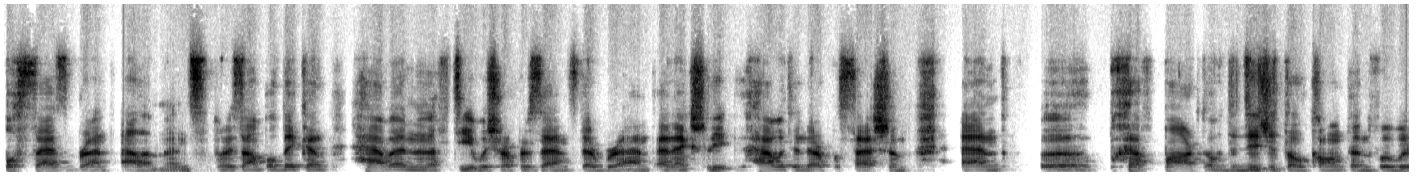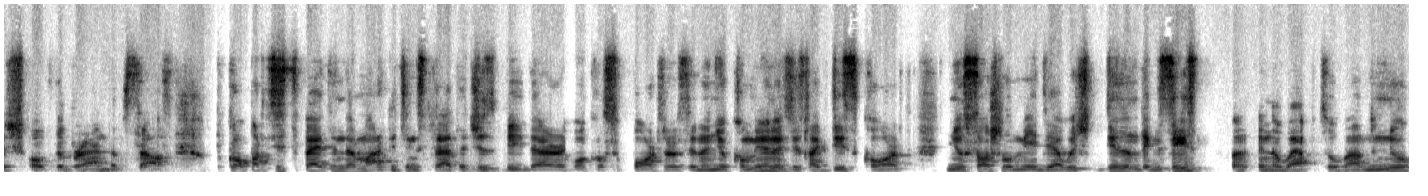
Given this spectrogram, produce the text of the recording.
possess brand elements. For example, they can have an NFT which represents their brand and actually have it in their possession and uh, have part of the digital content for which of the brand themselves. Co-participate in their marketing strategies be their vocal supporters in the new communities like discord new social media which didn't exist in the Web2. Well, the new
